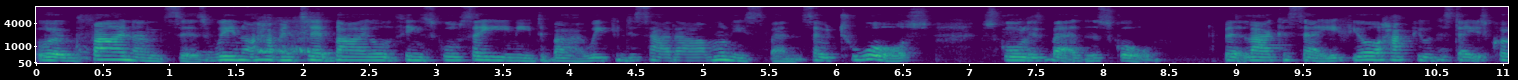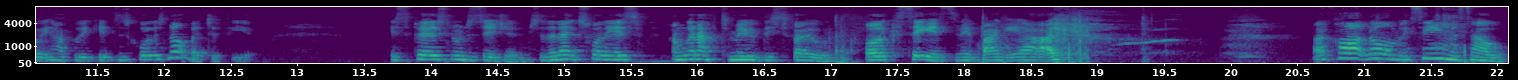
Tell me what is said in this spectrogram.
Um, finances, we're not having to buy all the things school say you need to buy. We can decide how our money's spent. So to us, school is better than school. But like I say, if you're happy with the status quo, you're happy with kids in school, it's not better for you. It's a personal decision. So the next one is I'm going to have to move this phone. All I can see is my baggy eye. I can't normally see myself.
